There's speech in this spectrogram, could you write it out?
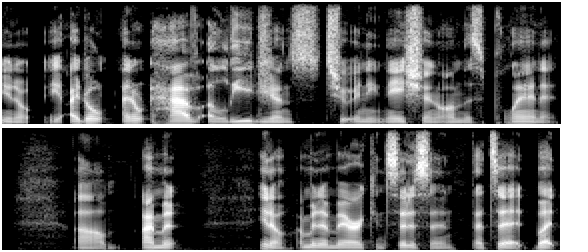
you know I don't I don't have allegiance to any nation on this planet. Um, I'm a you know I'm an American citizen. That's it. But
